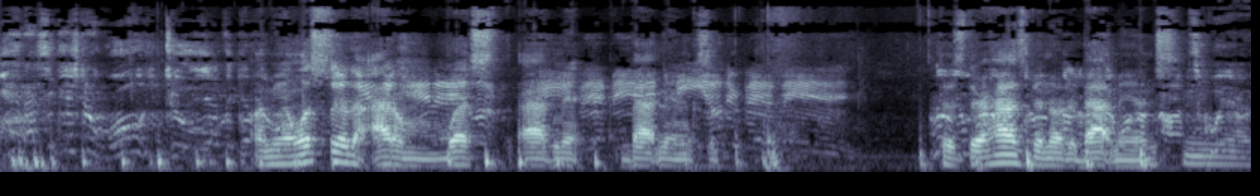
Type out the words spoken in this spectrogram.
Yeah, that's against the rules, dude. I mean, unless they're the Adam West Batman, Batman, Batman. because there has been other Batmans. Yeah.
